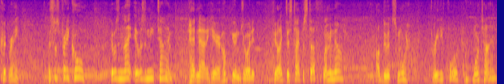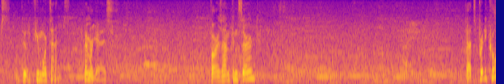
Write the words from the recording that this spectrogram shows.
Could rain. This was pretty cool. It was a night it was a neat time. I'm heading out of here. Hope you enjoyed it. If you like this type of stuff, let me know. I'll do it some more. Three, four more times. I'll do it a few more times. Remember guys, as far as I'm concerned, that's pretty cool.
